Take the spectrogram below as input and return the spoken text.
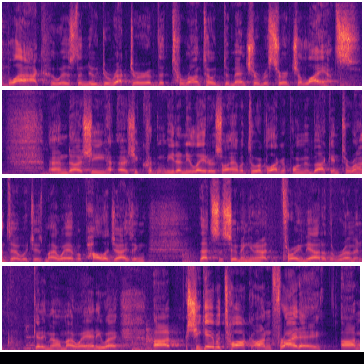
Black, who is the new director of the Toronto Dementia Research Alliance. And uh, she, uh, she couldn't meet any later, so I have a 2 o'clock appointment back in Toronto, which is my way of apologizing. That's assuming you're not throwing me out of the room and getting me on my way anyway. Uh, she gave a talk on Friday um,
